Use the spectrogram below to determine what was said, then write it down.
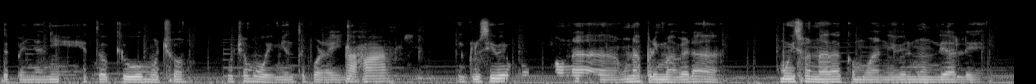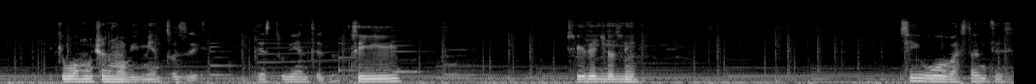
de Peña Nieto, que hubo mucho, mucho movimiento por ahí. ¿no? Ajá. Inclusive una, una primavera muy sonada como a nivel mundial, eh, que hubo muchos movimientos de, de estudiantes, ¿no? Sí. Sí, de hecho sí. Sí, hubo bastantes.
